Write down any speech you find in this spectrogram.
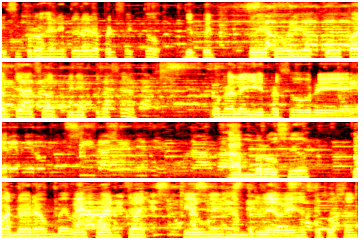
y su progenitor era perfecto del pretorio o parte de su administración. Una leyenda sobre Ambrosio. Cuando era un bebé cuenta que un enjambre de abejas se posó en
